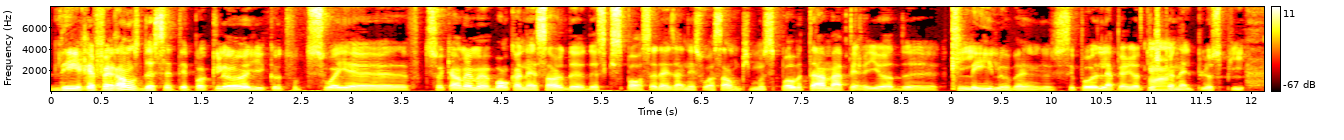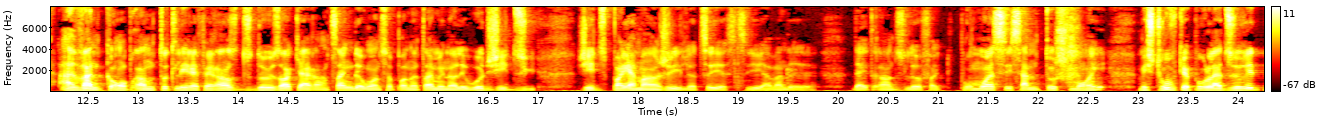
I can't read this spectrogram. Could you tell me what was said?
des références de cette époque-là, écoute, faut que tu sois euh, faut que tu sois quand même un bon connaisseur de, de, ce qui se passait dans les années 60. Puis moi, c'est pas autant ma période euh, clé, là. Ben, c'est pas la période que je connais le plus. Puis avant de comprendre toutes les références du 2h45 de Once Upon a Time in Hollywood, j'ai dû j'ai du pain à manger, là, tu sais, avant de d'être rendu là. Fait pour moi, c'est ça me touche moins. Mais je trouve que pour la durée,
